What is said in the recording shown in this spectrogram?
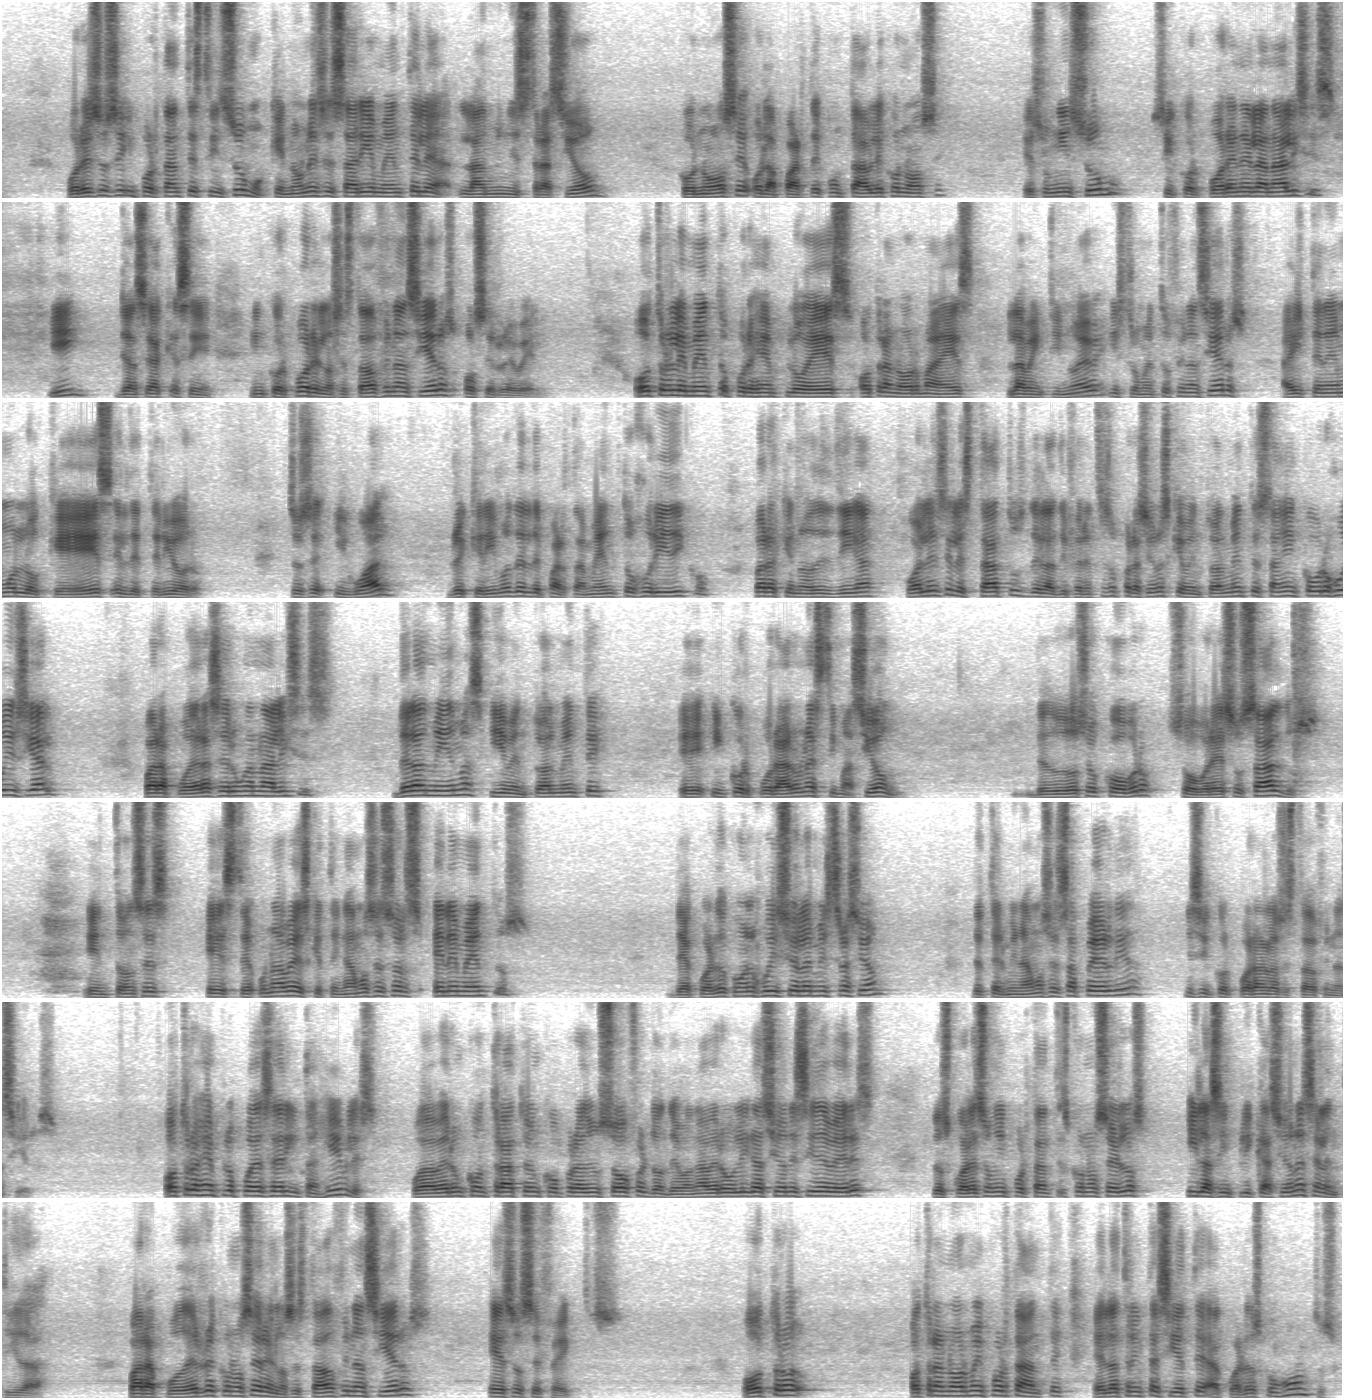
Por eso es importante este insumo, que no necesariamente la, administración conoce o la parte contable conoce, es un insumo, se incorpora en el análisis y ya sea que se incorpore en los estados financieros o se revele. Otro elemento, por ejemplo, es, otra norma es la 29, instrumentos financieros. Ahí tenemos lo que es el deterioro. Entonces, igual requerimos del departamento jurídico para que nos diga cuál es el estatus de las diferentes operaciones que eventualmente están en cobro judicial para poder hacer un análisis de las mismas y eventualmente eh, incorporar una estimación de dudoso cobro sobre esos saldos. Entonces, este, una vez que tengamos esos elementos, de acuerdo con el juicio de la administración, determinamos esa pérdida y se incorporan los estados financieros. Otro ejemplo puede ser intangibles. Puede haber un contrato en compra de un software donde van a haber obligaciones y deberes, los cuales son importantes conocerlos, y las implicaciones en la entidad, para poder reconocer en los estados financieros esos efectos. Otro, otra norma importante es la 37, acuerdos conjuntos.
